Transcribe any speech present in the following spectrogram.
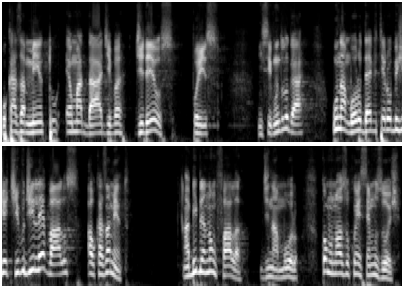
O casamento é uma dádiva de Deus. Por isso, em segundo lugar, o namoro deve ter o objetivo de levá-los ao casamento. A Bíblia não fala de namoro como nós o conhecemos hoje.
